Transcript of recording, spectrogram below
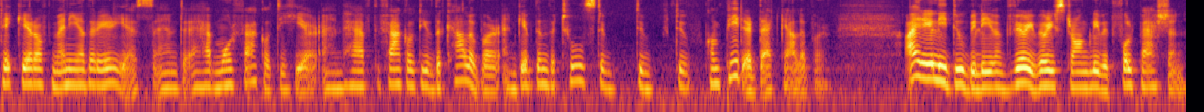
take care of many other areas and have more faculty here and have the faculty of the caliber and give them the tools to, to, to compete at that caliber. I really do believe, and very, very strongly with full passion,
